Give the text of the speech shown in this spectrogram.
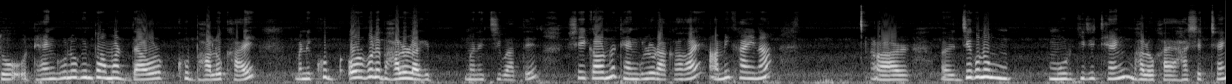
তো ঠ্যাংগুলো কিন্তু আমার দেওয়ার খুব ভালো খায়। মানে খুব ওর বলে ভালো লাগে মানে চিবাতে। সেই কারণে ঠ্যাংগুলো রাখা হয়। আমি খাই না। আর যে কোনো মুরগিরই ঠ্যাং, ভালো খায়, হাঁসের ঠ্যাং,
